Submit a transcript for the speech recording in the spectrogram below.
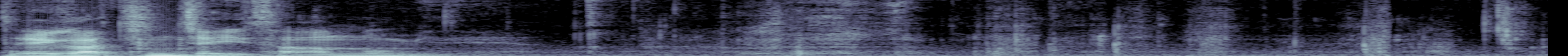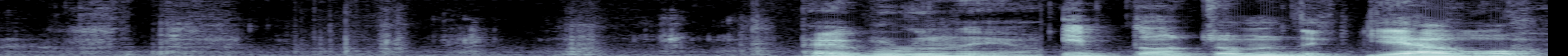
내가 진짜 이상한 놈이네. 배부르네요. 입도 좀 느끼하고.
